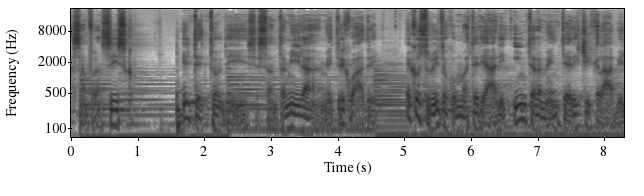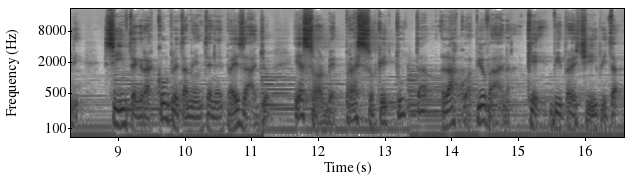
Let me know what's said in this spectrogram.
a San Francisco. Il tetto di 60.000 metri quadri è costruito con materiali interamente riciclabili, si integra completamente nel paesaggio e assorbe pressoché tutta l'acqua piovana che vi precipita.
